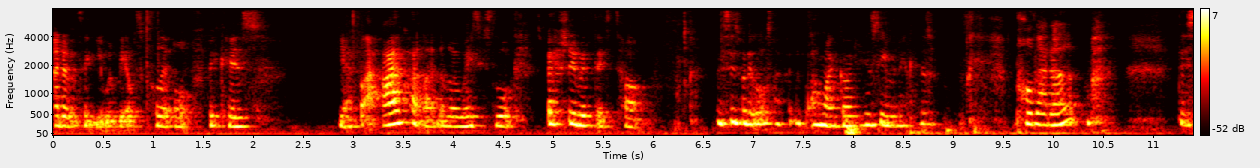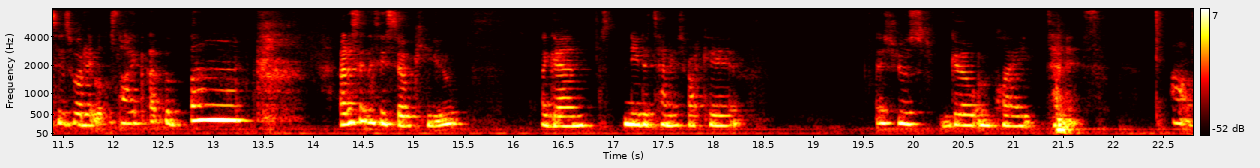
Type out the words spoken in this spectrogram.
I don't think you would be able to pull it up because yeah but I, I quite like the low-waisted look especially with this top. This is what it looks like the, oh my god you can see my knickers pull that up. This is what it looks like at the back. I just think this is so cute. Again need a tennis racket. Let's just go and play tennis oh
